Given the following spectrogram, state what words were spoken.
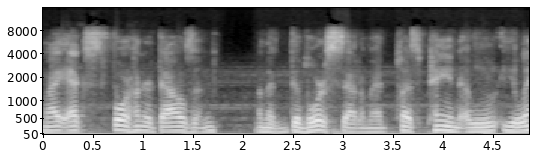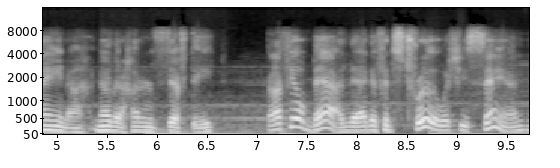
my ex 400,000 on the divorce settlement plus paying Elaine another 150. But I feel bad that if it's true what she's saying,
